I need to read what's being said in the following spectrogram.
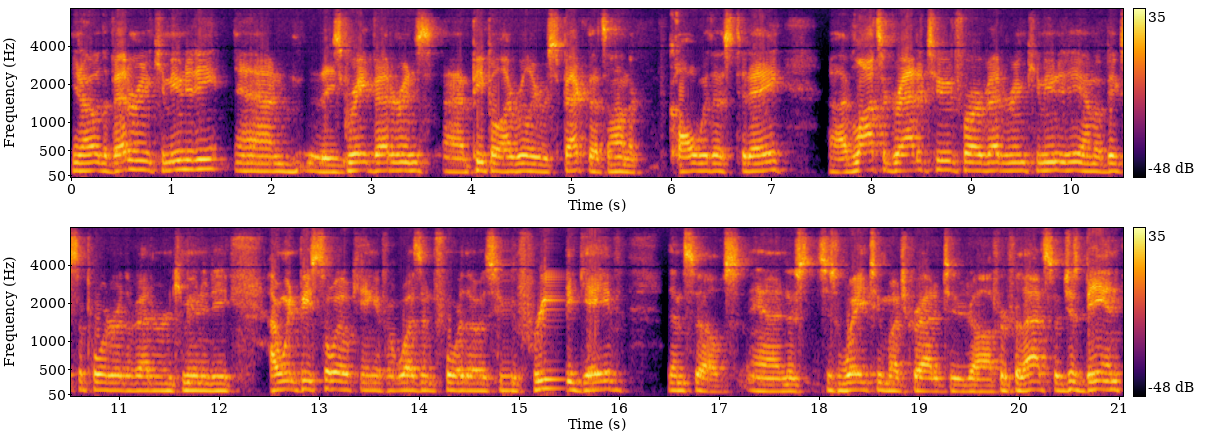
you know, the veteran community and these great veterans, uh, people I really respect that's on the call with us today. Uh, I have lots of gratitude for our veteran community. I'm a big supporter of the veteran community. I wouldn't be Soil King if it wasn't for those who freely gave themselves. And there's just way too much gratitude to offer for that. So just being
